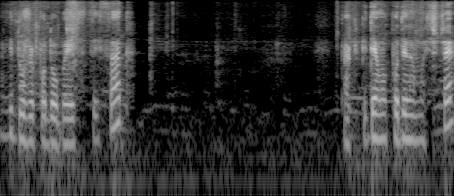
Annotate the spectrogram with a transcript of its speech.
Мені дуже подобається цей сад. Так, підемо подивимось ще.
